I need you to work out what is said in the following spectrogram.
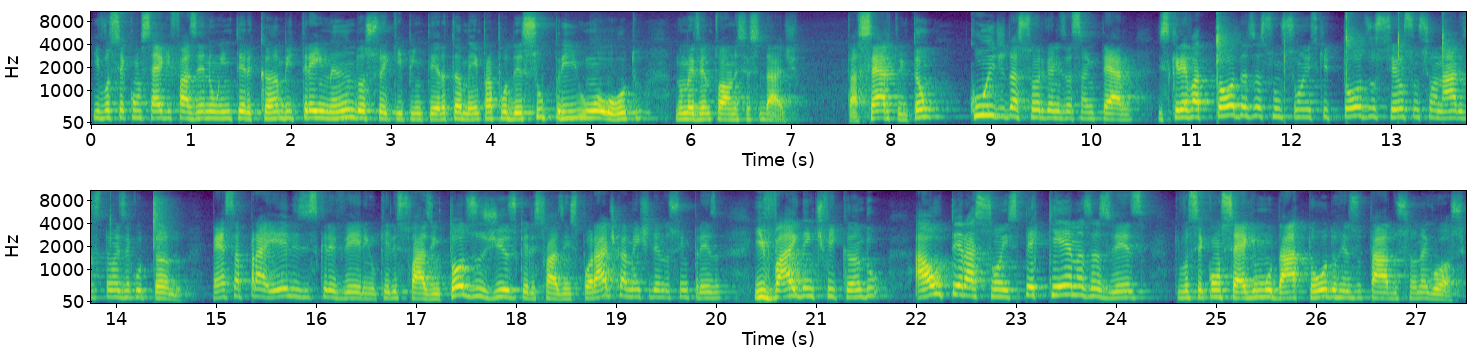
e você consegue fazer um intercâmbio e treinando a sua equipe inteira também para poder suprir um ou outro numa eventual necessidade. Tá certo? Então, Cuide da sua organização interna. Escreva todas as funções que todos os seus funcionários estão executando. Peça para eles escreverem o que eles fazem todos os dias, o que eles fazem esporadicamente dentro da sua empresa e vá identificando alterações pequenas às vezes que você consegue mudar todo o resultado do seu negócio.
